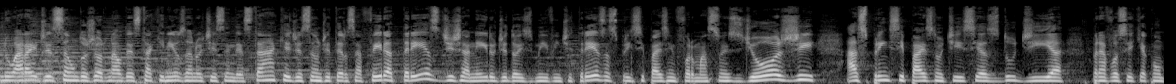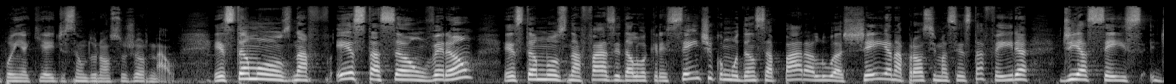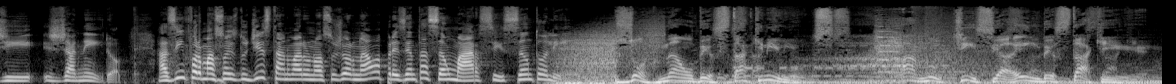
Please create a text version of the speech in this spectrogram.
No ar, a edição do Jornal Destaque News, a notícia em destaque, edição de terça-feira, 3 de janeiro de 2023. As principais informações de hoje, as principais notícias do dia para você que acompanha aqui a edição do nosso jornal. Estamos na estação verão, estamos na fase da lua crescente, com mudança para a lua cheia na próxima sexta-feira, dia 6 de janeiro. As informações do dia está no ar o nosso jornal, apresentação Marci Santolini. Jornal Destaque News. A notícia em destaque.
